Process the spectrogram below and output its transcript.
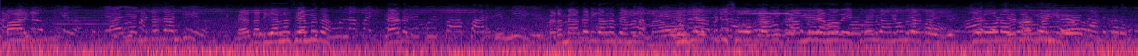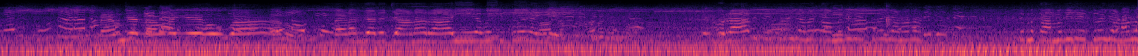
ਮਾਰਕੀਟ ਹਾਂਜੀ ਤਾਂ ਨਹੀਂ ਹੈਗਾ। ਮੈਂ ਤੁਹਾਡੀ ਗੱਲ ਨਾਲ ਸਹਿਮਤ ਹਾਂ। ਮੈਂ ਤਾਂ ਕੋਈ ਪਾਰਕਿੰਗ ਨਹੀਂ ਹੈਗੀ। ਮੈਡਮ ਮੈਂ ਤੁਹਾਡੀ ਗੱਲ ਨਾਲ ਸਹਿਮਤ ਹਾਂ। ਹੁਣ ਜੇ ਆਪਣੀ ਸ਼ੌਪ ਦਾ ਕੋਈ ਕੰਮ ਜਾਣਾ ਹੋਵੇ ਇਧਰੋਂ ਹੀ ਜਾਵਾਂਗੇ ਆਪਾਂ। ਜੇ ਰੋਡ ਉੱਪਰ ਨਾ ਮੈਮ ਜੇ ਲਾਉਣਾ ਇਹ ਹੋਊਗਾ। ਮੈਡਮ ਜਦ ਜਾਣਾ ਰਾਹ ਹੀ ਇਹ ਆ, ਫਿਰ ਕਿੱਧਰੋਂ ਜਾਈਏ? ਉਹ ਰਾਹ ਵੀ ਇੱਧਰੋਂ ਹੀ ਜਾਣਾ ਕੰਮ ਵੀ ਇੱਧਰੋਂ ਹੀ ਜਾਣਾ ਨਾ। ਤੇ ਮੈਂ ਕੰਮ ਵੀ ਇੱਧਰੋਂ ਹੀ ਜਾਣਾ ਨਾ।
